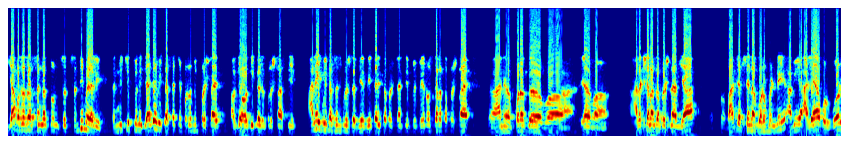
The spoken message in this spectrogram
या मतदारसंघातून जर संधी मिळाली तर निश्चितपणे ज्या ज्या विकासाचे प्रलंबित प्रश्न आहेत अगदी औद्योगिक प्रश्न असतील अनेक विकासाचे प्रश्न आहेत बे- बेकारीचा प्रश्न आहे बेरोजगाराचा प्रश्न आहे आणि परत या आरक्षणाचा प्रश्न आहे. या भाजप सेना गव्हर्नमेंटने आम्ही आल्याबरोबर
